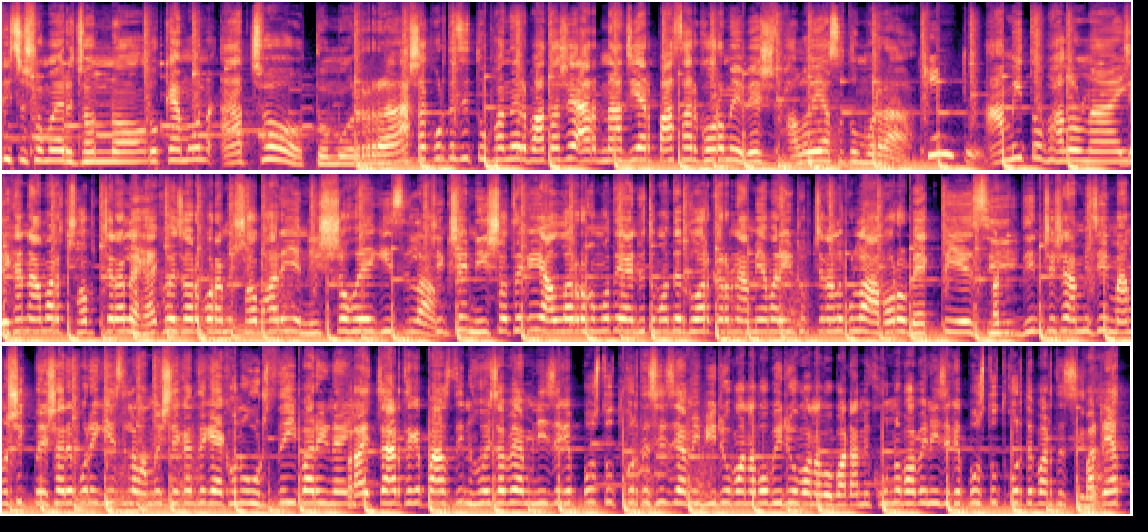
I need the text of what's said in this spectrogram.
কিছু সময়ের জন্য। তো কেমন আছো তোমরা? আশা করতেছি তুফানের বাতাসে আর নাজিয়ার পাসার গরমে বেশ ভালোই আছো তোমরা। কিন্তু আমি তো ভালো নাই। যেখানে আমার সব চ্যানেলে হ্যাক হয়ে যাওয়ার পর আমি সব হারিয়ে নিঃস্ব হয়ে গিয়েছিলাম। ঠিক সেই নিঃস্ব থেকেই আল্লাহর রহমতে অ্যান্ড তোমাদের দোয়ার কারণে আমি আমার ইউটিউব চ্যানেলগুলো আবারও ব্যাক পেয়েছি। দিন শেষে আমি যে মানসিক প্রেসারে পড়ে গিয়েছিলাম আমি সেখান থেকে এখনও উঠতেই পারি নাই। প্রায় চার থেকে পাঁচ দিন হয়ে যাবে আমি নিজেকে প্রস্তুত করতেছি যে আমি ভিডিও বানাবো ভিডিও বানাবো বাট আমি কোনোভাবে নিজেকে প্রস্তুত করতে পারতেছি বাট এত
